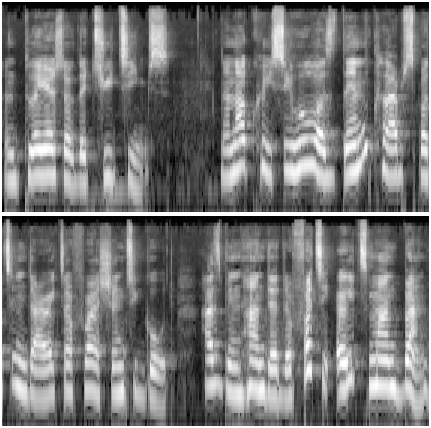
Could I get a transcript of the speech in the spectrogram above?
and players of the two teams. Nana Kwesi, who was then club sporting director for Ashanti Gold, has been handed a 48 man ban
